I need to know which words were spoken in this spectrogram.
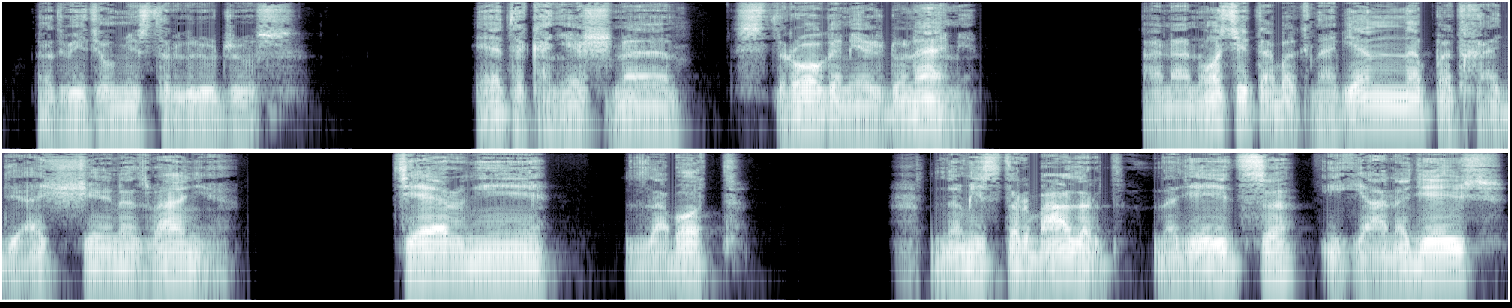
— ответил мистер Грюджус. — Это, конечно, строго между нами. Она носит обыкновенно подходящее название — тернии забот. Но мистер Базард надеется, и я надеюсь,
